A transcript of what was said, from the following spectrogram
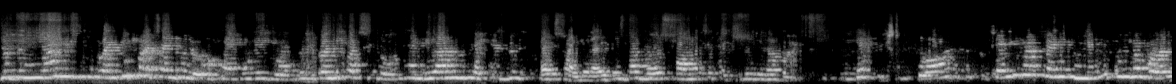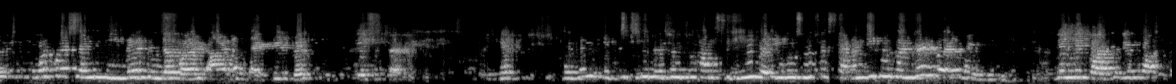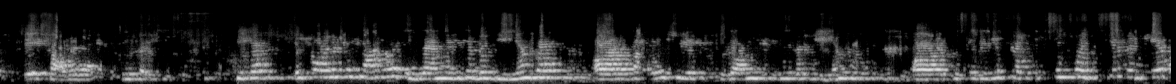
जो दुनिया में ट्वेंटी परसेंट लोग हैं, पूरे योग ट्वेंटी परसेंट लोग हैं they are infected with H five it is the most common infection in the world ठीक है और ten percent men in the world four percent female in the world are infected with H fiber ठीक है even if the situation to have seen very much of 70 to 100 percent when we positive for एक fiber है ठीक है के साथ है और उसके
